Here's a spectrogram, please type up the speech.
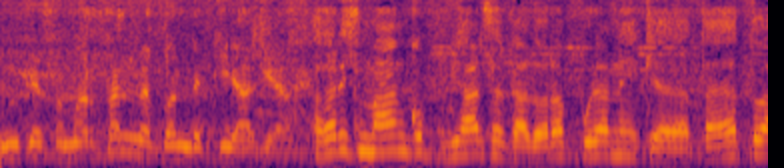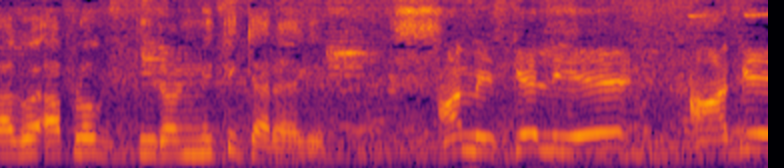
उनके समर्थन में बंद किया गया है। अगर इस मांग को बिहार सरकार द्वारा पूरा नहीं किया जाता है तो आगे आप लोग की रणनीति क्या रहेगी? हम इसके लिए आगे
